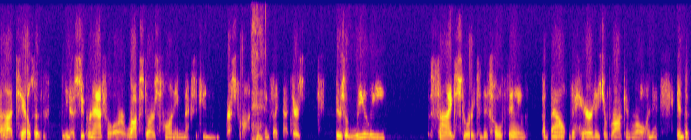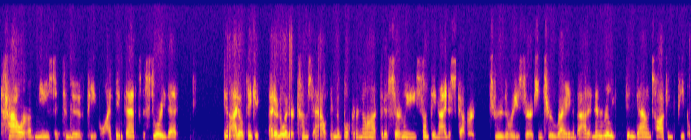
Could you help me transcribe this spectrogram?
uh, tales of you know supernatural or rock stars haunting Mexican restaurants and things like that. There's there's a really side story to this whole thing about the heritage of rock and roll and and the power of music to move people. I think that's the story that you know I don't think it, I don't know whether it comes out in the book or not, but it's certainly something I discovered through the research and through writing about it, and then really sitting down and talking to people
